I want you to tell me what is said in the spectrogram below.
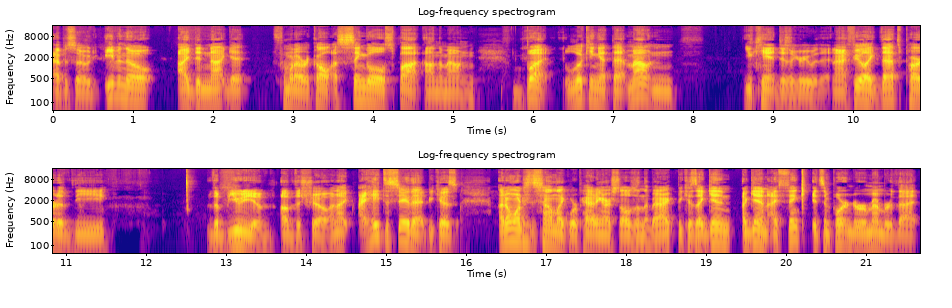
episode, even though I did not get, from what I recall, a single spot on the mountain. But looking at that mountain, you can't disagree with it, and I feel like that's part of the the beauty of of the show. And I I hate to say that because I don't want it to sound like we're patting ourselves on the back because again again I think it's important to remember that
